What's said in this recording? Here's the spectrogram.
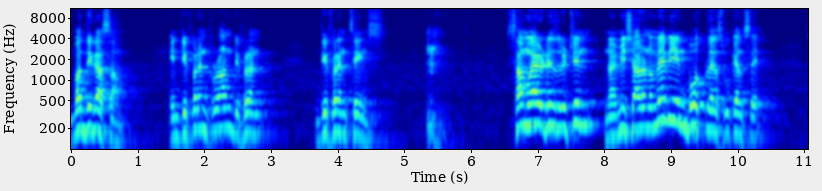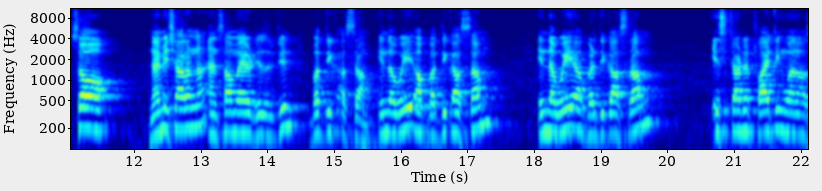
Badrikasram. In different Puran, different, different things. somewhere it is written, Naimisharanya, maybe in both places we can say. So, Naimisharanya and somewhere it is written Badrikasram. In the way of Badrikasram, in the way of Badrikasram, he started fighting one of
